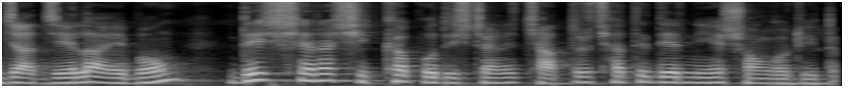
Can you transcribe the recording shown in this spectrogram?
যা জেলা এবং দেশসেরা শিক্ষা প্রতিষ্ঠানের ছাত্রছাত্রীদের নিয়ে সংগঠিত।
